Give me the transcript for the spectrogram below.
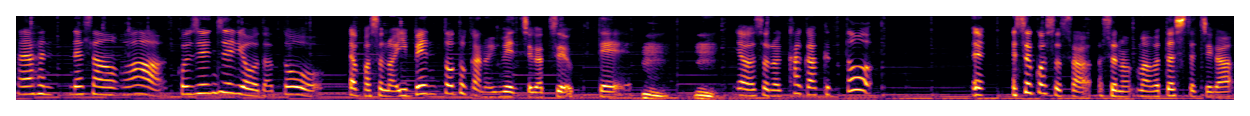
早船さんは個人事業だとやっぱそのイベントとかのイメージが強くて。うん、うん、いやその科学とえそれこそさその、まあ、私たちが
